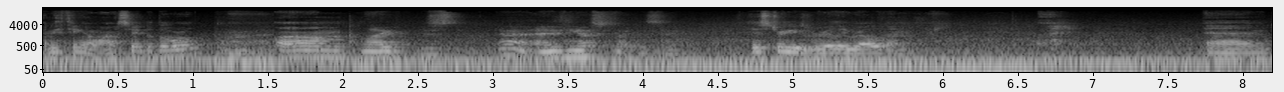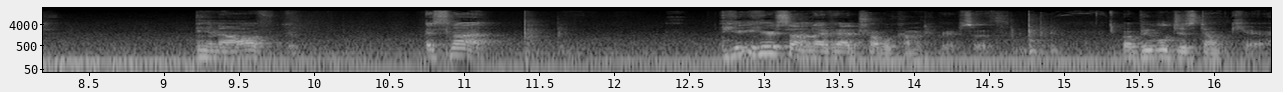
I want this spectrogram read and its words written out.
Anything I want to say to the world? Uh, Um, like, just yeah, anything else you'd like to say? history is really relevant, and you know, it's not. Here, here's something I've had trouble coming to grips with, but people just don't care,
